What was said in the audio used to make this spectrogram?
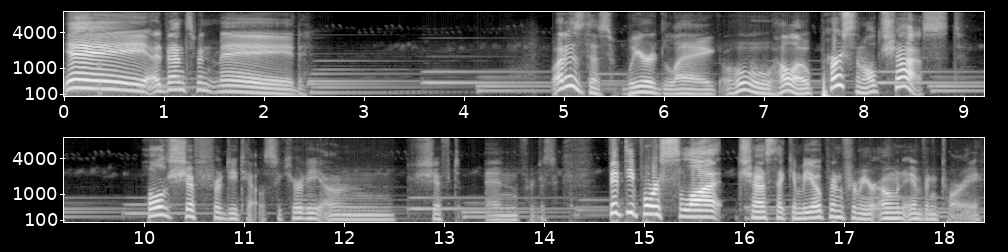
Yay! Advancement made. What is this weird leg? Oh, hello. Personal chest. Hold shift for details. Security on shift N for just 54 slot chest that can be opened from your own inventory.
